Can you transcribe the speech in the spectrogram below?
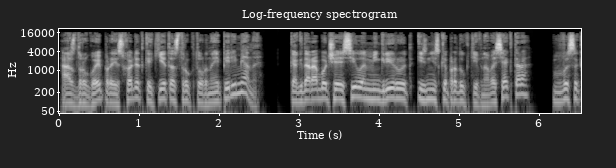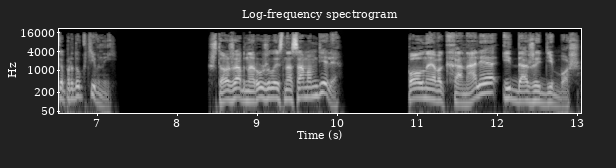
А с другой происходят какие-то структурные перемены, когда рабочая сила мигрирует из низкопродуктивного сектора в высокопродуктивный. Что же обнаружилось на самом деле? Полная вакханалия и даже дебош.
